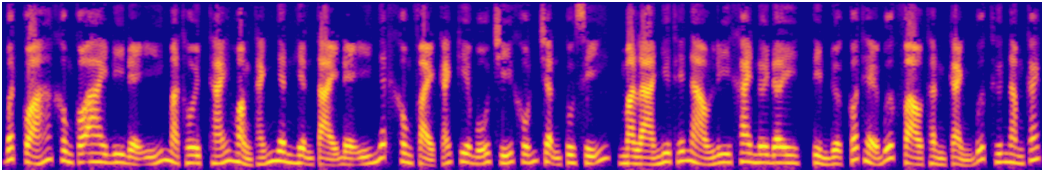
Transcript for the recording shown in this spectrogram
Bất quá không có ai đi để ý mà thôi, Thái Hoàng Thánh Nhân hiện tại để ý nhất không phải cái kia bố trí khốn trận tu sĩ, mà là như thế nào ly khai nơi đây, tìm được có thể bước vào thần cảnh bước thứ năm cách.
